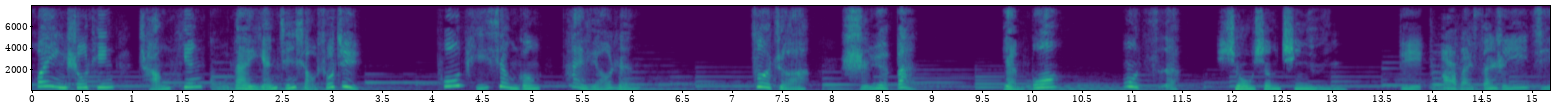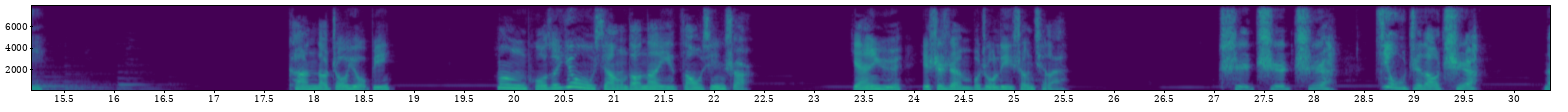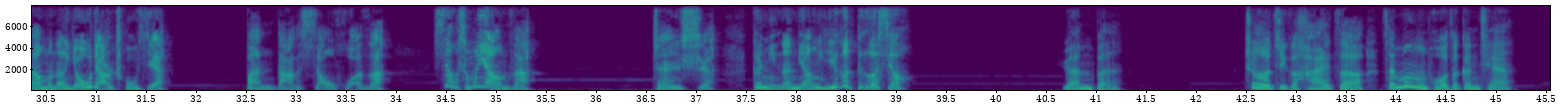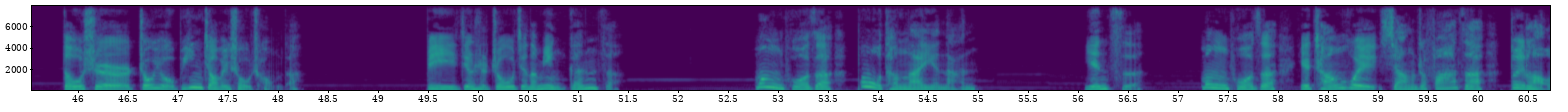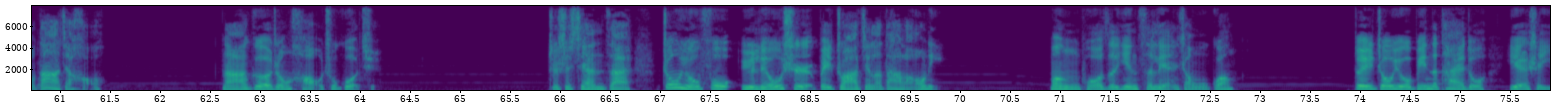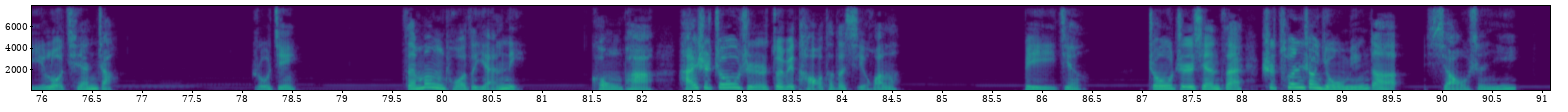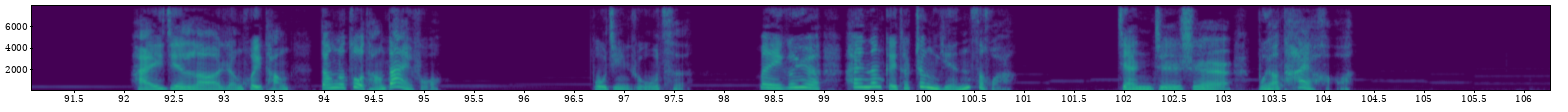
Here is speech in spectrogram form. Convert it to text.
欢迎收听长篇古代言情小说剧《泼皮相公太撩人》，作者十月半，演播木子潇湘青云，第二百三十一集。看到周有斌，孟婆子又想到那一糟心事儿，言语也是忍不住厉声起来：“吃吃吃，就知道吃，能不能有点出息？半大的小伙子，像什么样子？真是跟你那娘一个德行。”原本这几个孩子在孟婆子跟前。都是周有斌较为受宠的，毕竟是周家的命根子。孟婆子不疼爱也难，因此孟婆子也常会想着法子对老大家好，拿各种好处过去。只是现在周有富与刘氏被抓进了大牢里，孟婆子因此脸上无光。对周有斌的态度也是一落千丈。如今，在孟婆子眼里，恐怕还是周芷最为讨她的喜欢了。毕竟，周芷现在是村上有名的小神医，还进了仁惠堂当了坐堂大夫。不仅如此，每个月还能给他挣银子花。简直是不要太好啊！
